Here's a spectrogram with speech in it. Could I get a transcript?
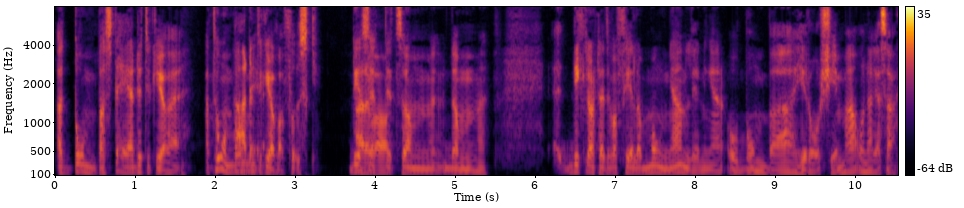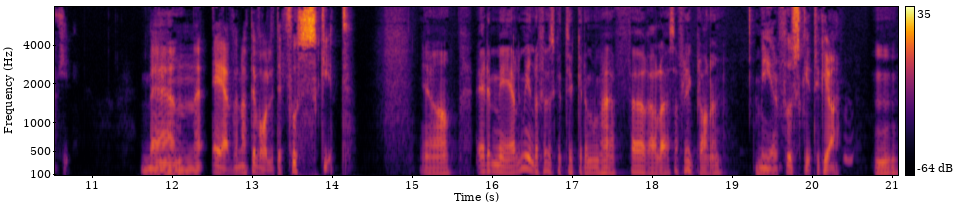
att bomba städer tycker jag är. Atombomben Ja, det- tycker jag var fusk. Det Ja, det sättet var- som de... Det är klart att det var fel av många anledningar att bomba Hiroshima och Nagasaki. Men Mm. även att det var lite fuskigt. Ja. Är det mer eller mindre fuskigt tycker du med de här förarlösa flygplanen? Mer fuskigt tycker jag. Mm.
